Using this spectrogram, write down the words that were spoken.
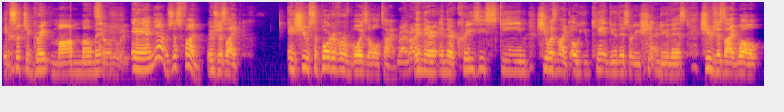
it's such a great mom moment Totally. and yeah, it was just fun. It was just like, and she was supportive of her boys the whole time. Right, right. In their in their crazy scheme, she wasn't like, "Oh, you can't do this or you shouldn't do this." She was just like, "Well,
